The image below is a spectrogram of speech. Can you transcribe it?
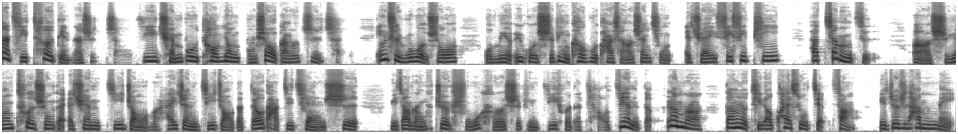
那其特点呢是整机全部都用不锈钢制成，因此如果说我们有遇过食品客户，他想要申请 HACCP，他这样子呃使用特殊的 HM 机种，我们 Hygen 机种的 Delta 机器人是比较能够去符合食品机盒的条件的。那么刚刚有提到快速减放。也就是它每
